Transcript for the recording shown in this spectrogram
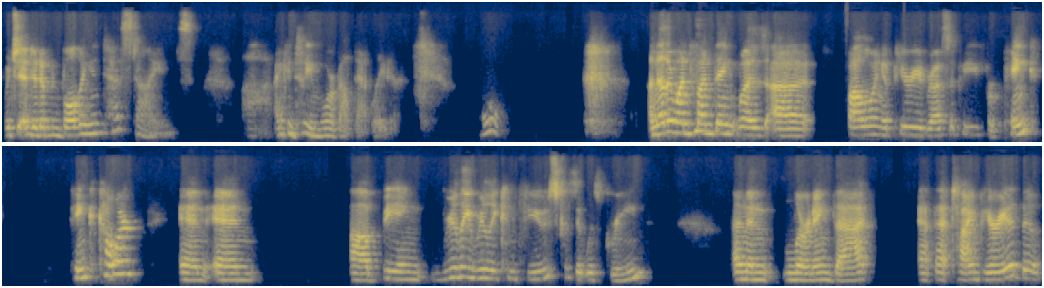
which ended up involving intestines. Uh, I can tell you more about that later. Oh. Another one fun thing was uh, following a period recipe for pink, pink color, and and uh, being really really confused because it was green, and then learning that at that time period the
